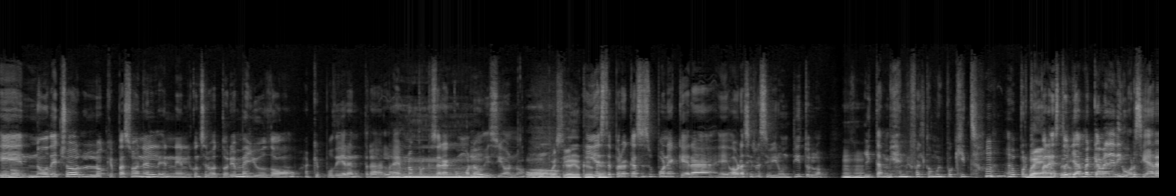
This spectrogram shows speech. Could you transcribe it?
¿O Eh, no? no? de hecho, lo que pasó en el, en el conservatorio me ayudó a que pudiera entrar a la EMNO, porque será como la audición, ¿no? Oh, pues sí. ok, ok, y este, pero acá se supone que era eh, ahora sí recibir un título. Y también me faltó muy poquito. Porque Bueno, para esto pero- ya me acabé de divorciar.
